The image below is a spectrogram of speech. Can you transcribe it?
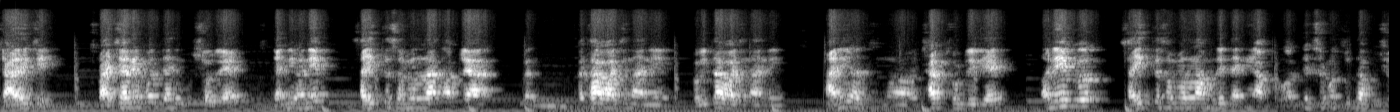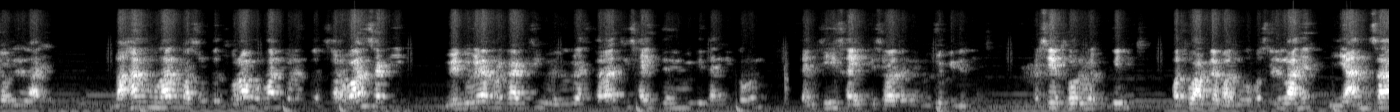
शाळेचे प्राचार्यपद ज्यांनी भूषवले आहे त्यांनी अनेक साहित्य संमेलनात आपल्या क- कथा वाचनाने कविता वाचनाने आणि छाप सोडलेली आहे. अनेक साहित्य संमेलनामध्ये त्यांनी अध्यक्षपद सुद्धा भूषवलेलं आहे. लहान मुलांपासून तर थोरा मुलांपर्यंत सर्वांसाठी वेगवेगळ्या प्रकारची वेगवेगळ्या स्तराची साहित्य निर्मिती त्यांनी करून त्यांची ही साहित्य सेवा त्यांनी रुजू केलेली आहे. असे थोर व्यक्ती महत्त्व आपल्या बाजूला बसलेला आहे. यांचा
